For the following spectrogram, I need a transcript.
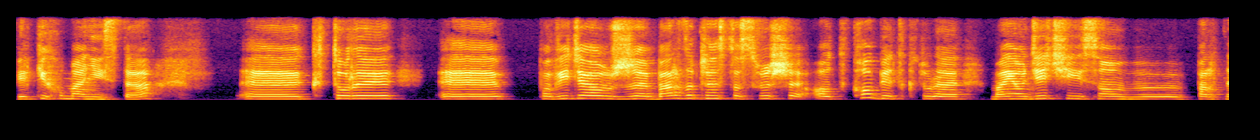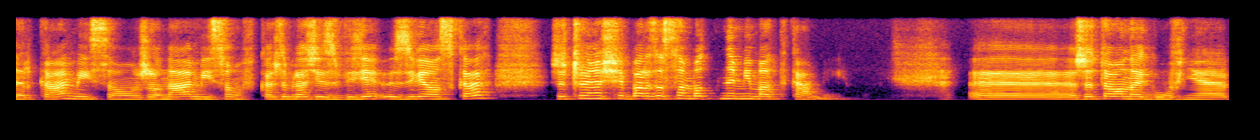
wielki humanista, e, który powiedział, że bardzo często słyszy od kobiet, które mają dzieci i są partnerkami, są żonami, są w każdym razie w związkach, że czują się bardzo samotnymi matkami. E, że to one głównie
